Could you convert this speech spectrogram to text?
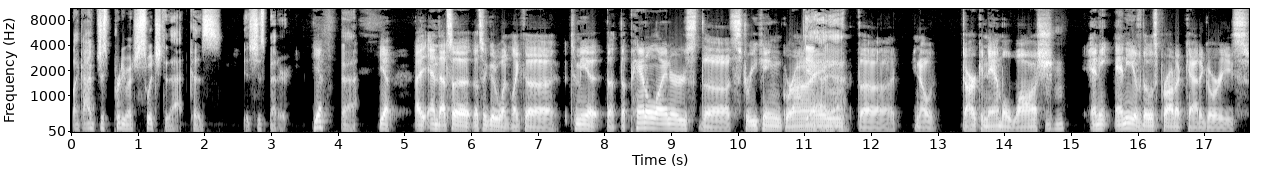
Like I've just pretty much switched to that because it's just better. Yeah. Yeah. Yeah. I, and that's a that's a good one. Like the to me uh, the the panel liners, the streaking grime, Yeah, yeah. the you know dark enamel wash, Mhm. Any any of those product categories,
